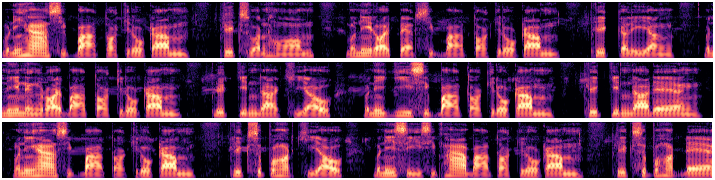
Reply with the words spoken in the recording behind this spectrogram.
วันนี้ 50 บาทต่อกิโลกรัม พริกสวนหอม วันนี้ 180 บาทต่อกิโลกรัม พริกกะเหรี่ยง วันนี้ 100 บาทต่อกิโลกรัม พริกจินดาเขียว วันนี้ 20 บาทต่อกิโลกรัม พริกจินดาแดง วันนี้ 50 บาทต่อกิโลกรัม พริกซุปเปอร์ฮอตเขียว วันนี้ 45 บาทต่อกิโลกรัม พริกซุปเปอร์ฮอตแดง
